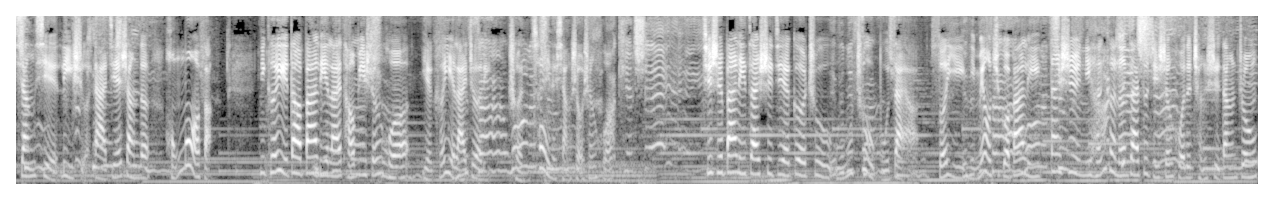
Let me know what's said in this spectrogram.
香榭丽舍大街上的红磨坊。你可以到巴黎来逃避生活，也可以来这里纯粹的享受生活。其实巴黎在世界各处无处不在啊，所以你没有去过巴黎，但是你很可能在自己生活的城市当中，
